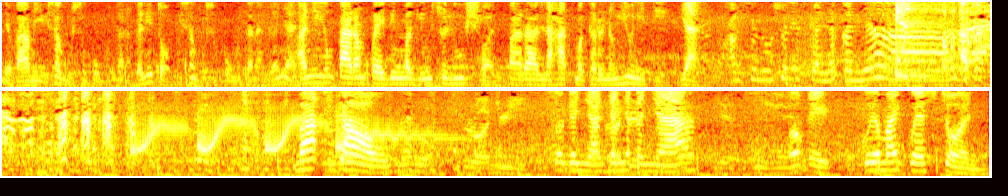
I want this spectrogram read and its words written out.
Di ba? May isa gusto pumunta ng ganito, may isang gusto pumunta ng ganyan. Ano yung parang pwedeng maging solution para lahat magkaroon ng unity? Yan. Ang solution is kanya-kanya. Mak, ikaw! So, ganyan, kanya-kanya? Okay. Kuya, my question.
